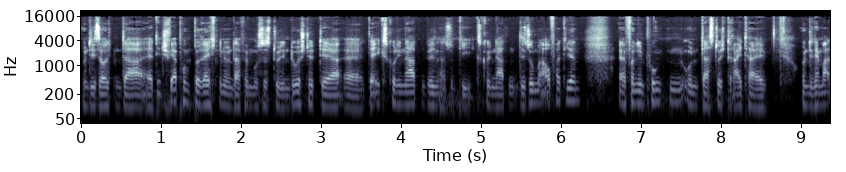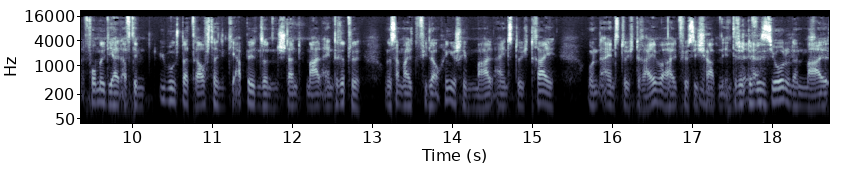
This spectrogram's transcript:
und die sollten da äh, den Schwerpunkt berechnen und dafür musstest du den Durchschnitt der, äh, der X-Koordinaten bilden, also die X-Koordinaten, die Summe aufaddieren äh, von den Punkten und das durch drei teilen. Und in der Formel, die halt auf dem Übungsblatt drauf stand, die die abbilden, sondern stand mal ein Drittel. Und das haben halt viele auch hingeschrieben, mal eins durch drei. Und eins durch drei war halt für sich Sharp eine Integer-Division und dann mal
